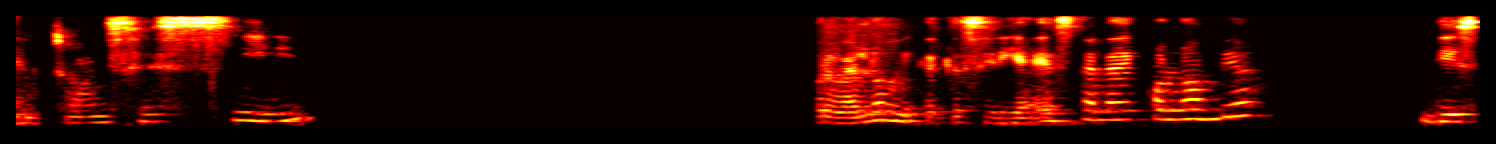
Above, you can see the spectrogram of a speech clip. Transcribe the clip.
Entonces sí. Prueba lógica, que sería esta la de Colombia. Dice,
